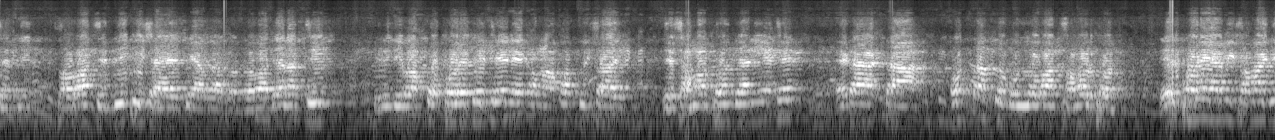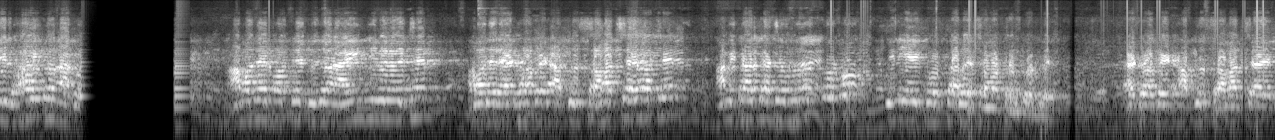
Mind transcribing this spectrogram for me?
সিদ্দিক সিদ্দিকী সাহেবকে আমরা ধন্যবাদ জানাচ্ছি। তিনি যে বক্তব্য রেখেছেন, এখন বিষয় যে সমর্থন জানিয়েছেন, এটা একটা অত্যন্ত মূল্যবান সমর্থন। এরপরে আমি সময় না করি। আমাদের মধ্যে দুজন আইনজীবী রয়েছেন, আমাদের অ্যাডভোকেট আব্দুল সাহাদ সাহেব আছেন। আমি তার কাছে অনুরোধ করব, তিনি এই প্রস্তাবের সমর্থন করবেন। অ্যাডভোকেট আব্দুল সামাদ সাহেব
